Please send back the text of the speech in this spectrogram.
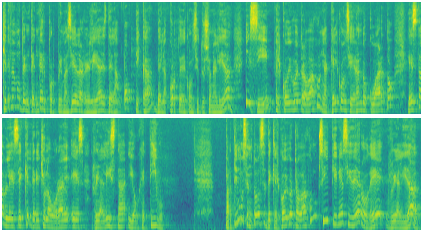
¿Qué debemos de entender por primacía de la realidad desde la óptica de la Corte de Constitucionalidad? Y sí, el Código de Trabajo en aquel considerando cuarto establece que el derecho laboral es realista y objetivo. Partimos entonces de que el Código de Trabajo sí tiene asidero de realidad,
